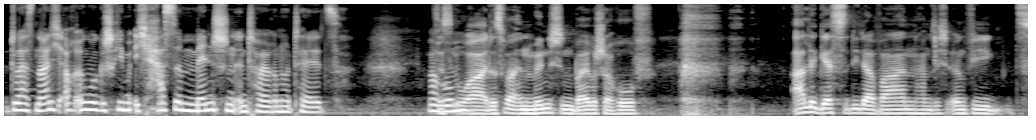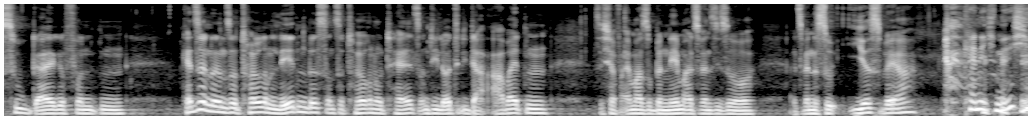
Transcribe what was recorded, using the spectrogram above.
Du hast neulich auch irgendwo geschrieben, ich hasse Menschen in teuren Hotels. Das, Warum? oh, das war in München, Bayerischer Hof. Alle Gäste, die da waren, haben sich irgendwie zu geil gefunden. Kennst du, wenn du in so teuren Läden bist und so teuren Hotels und die Leute, die da arbeiten, sich auf einmal so benehmen, als wenn sie so, als wenn es so ihrs wäre? Kenne ich nicht,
